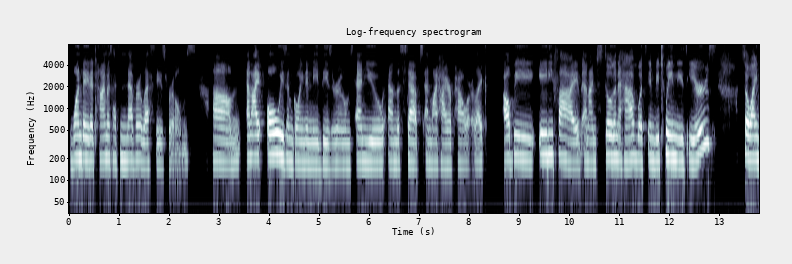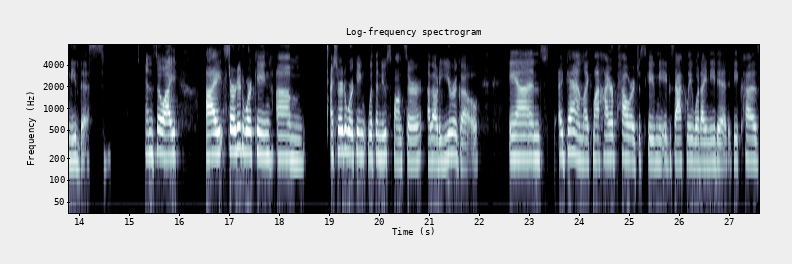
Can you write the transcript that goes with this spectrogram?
one day at a time is I've never left these rooms. Um, and I always am going to need these rooms and you and the steps and my higher power. Like I'll be 85 and I'm still going to have what's in between these ears. So I need this. And so I, I started working. Um, I started working with a new sponsor about a year ago, and again, like my higher power just gave me exactly what I needed because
